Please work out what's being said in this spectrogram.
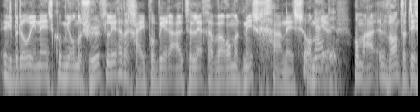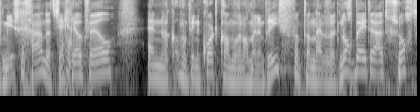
Ik bedoel, ineens kom je onder vuur te liggen. Dan ga je proberen uit te leggen waarom het misgegaan is. Om je, om, want het is misgegaan, dat zeg je ook wel. En we komen binnenkort komen we nog met een brief. Want dan hebben we het nog beter uitgezocht.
